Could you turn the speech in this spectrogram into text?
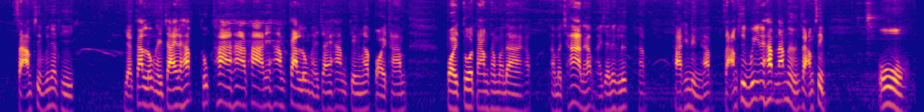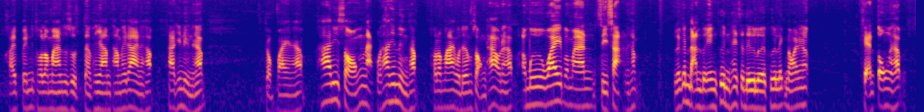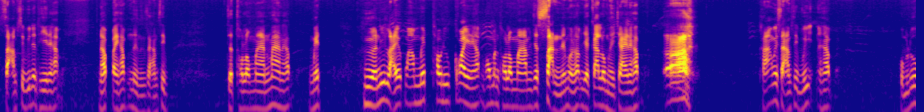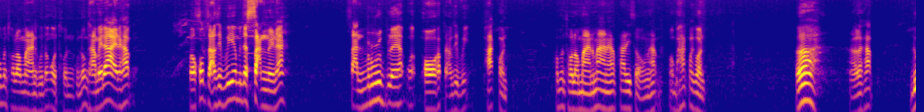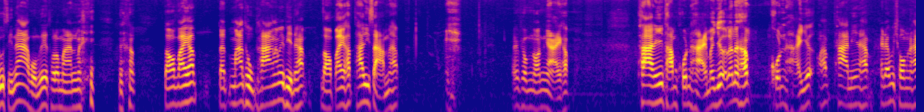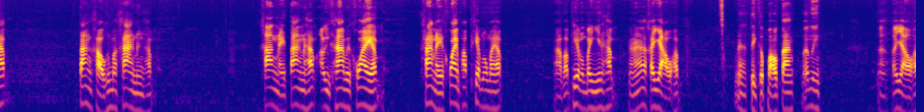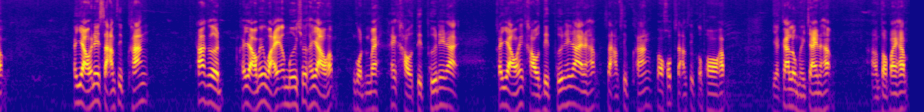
30 วินาที อย่ากั้นลมหายใจนะครับ ทุกท่าห้าท่านี่ห้ามกั้นลมหายใจห้ามเกรงนะครับ ปล่อยทามปล่อยตัวตามธรรมดาครับธรรมชาตินะครับ หายใจลึกๆครับท่าที่หนึ่งครับ30 วินะครับนับหนึ่งถึงสามสิบโอ้ใครเป็นที่ทรมานสุดๆแต่พยายามทำให้ได้นะครับ ท่าที่หนึ่งนะครับจบไปนะครับ ท่าที่สองหนักกว่าท่าที่หนึ่งครับทรมานกว่าเดิมสองเท่านะครับ เอามือไว้ประมาณศีรษะนะครับ แล้วก็ดันตัวเองขึ้นให้สะดือเลยพื้นเล็กน้อยนะครับ แขนตรงนะครับ 30 วินาทีนะครับ นับไปครับ1นถึงสา จะทรมานมากนะครับ เม็ดเหงื่อนี่ไหลออกมาเม็ดเท่านิ้วก้อยนะครับ เพราะมันทรมานมันจะสั่นไปหมดครับอย่ากั้นลมหายใจนะครับค้างไว้ 30 วินะครับ ผมรู้มันทรมานคุณต้องอดทน คุณต้องทำให้ได้นะครับ พอครบ 30 วิมันจะสั่นหน่อยนะ สั่นบรุบเลยครับ พอครับ 30 วิพักก่อน เพราะมันทรมานมากนะครับท่าที่สองนะครับก็พักไปก่อน เออเอาละครับ ดูสีหน้าผมที่ทรมานไหมนะครับ ต่อไปครับ แต่มาถูกทางนะไม่ผิดนะครับ ต่อไปครับท่าที่สามนะครับให้ผู้ชมนอนหงายครับท่านี้ทำคนหายมาเยอะแล้วนะครับ คนหายเยอะครับท่านี้นะครับ ให้ท่านผู้ชมนะครับ ตั้งเข่าขึ้นมาข้างหนึ่งครับ ข้างไหนตั้งนะครับ เอาอีกข้างไปควายครับ ข้างไหนควายพับเพียบลงไปครับอ่าพับเพียบลงไปอย่างนี้นะครับจากนั้นเขย่าครับติดกระเป๋าตังค์แป๊บนึงเขย่าครับเขย่าให้ได้ 30 ครั้ง ถ้าเกิดเขย่าไม่ไหวเอามือช่วยเขย่าครับ กดไปให้เข่าติดพื้นให้ได้เขย่าให้เข่าติดพื้นให้ได้นะครับ 30 ครั้งพอครบ 30 ก็พอครับ อย่ากั้นลมหายใจนะครับเอาต่อไปครับ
